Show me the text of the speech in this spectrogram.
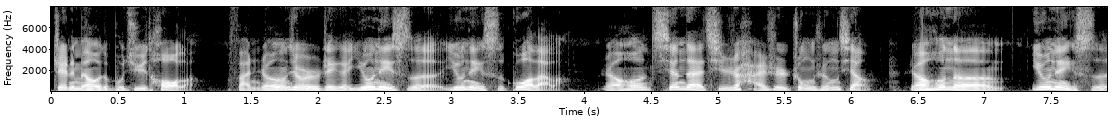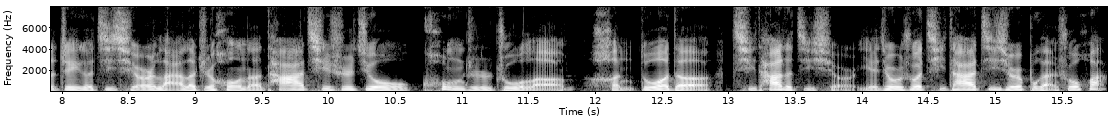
这里面我就不剧透了。反正就是这个 Unix Unix 过来了，然后现在其实还是众生相。然后呢，Unix 这个机器人来了之后呢，它其实就控制住了很多的其他的机器人，也就是说，其他机器人不敢说话。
